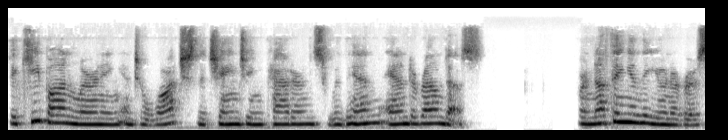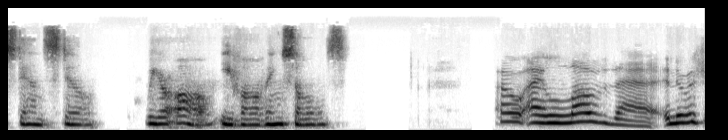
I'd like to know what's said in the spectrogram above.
to keep on learning and to watch the changing patterns within and around us. For nothing in the universe stands still. We are all evolving souls. Oh, I love that. And it was,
